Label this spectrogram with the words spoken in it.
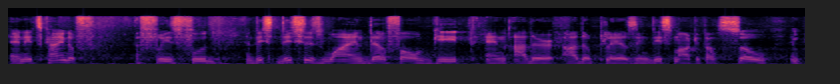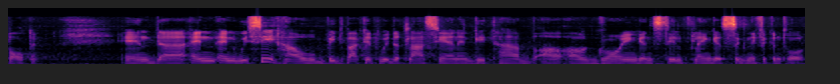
And it's kind of a freeze food. And this, this is why, and therefore, Git and other, other players in this market are so important. And, uh, and, and we see how Bitbucket with Atlassian and GitHub are, are growing and still playing a significant role.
